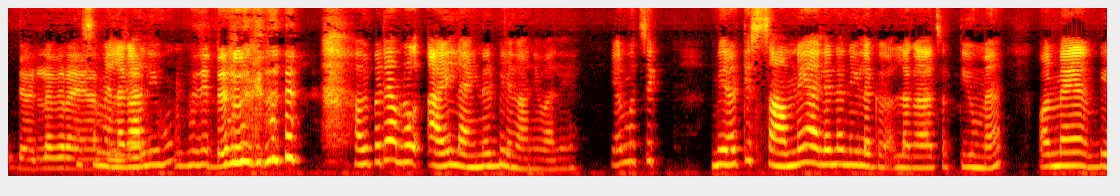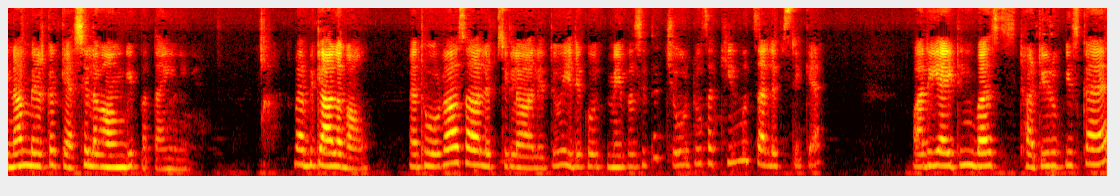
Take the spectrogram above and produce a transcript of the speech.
डर लग रहा है मैं लगा ली हूँ। मुझे डर लग रहा है। अभी पता है हम लोग आई लाइनर भी लगाने वाले हैं। यार मुझसे मिरर के सामने आई लाइनर नहीं लगा लगा सकती हूँ मैं। और मैं बिना मिरर का कैसे लगाऊँगी पता ही नहीं। तो मैं अभी क्या लगाऊँ? मैं थोड़ा सा लिपस्टिक लगा लेती हूँ। ये देखो, मेरे पास इतना छोटू सा क्यूट सा लिपस्टिक है। और ये आई थिंक बस थर्टी रुपीज़ का है,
